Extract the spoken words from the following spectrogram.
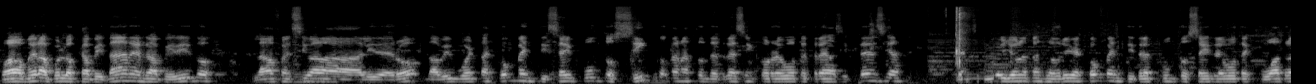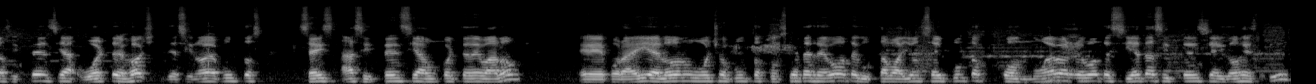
Wow, mira, por los capitanes, rapidito. La ofensiva la lideró David Huertas con 26.5 canastos de 3, 5 rebotes, 3 asistencias. Jonathan Rodríguez con 23.6 rebotes, 4 asistencias. Walter Hodge, 19 puntos, 6 asistencias, un corte de balón. Eh, por ahí el ONU 8 puntos con 7 rebotes. Gustavo Ayón 6 puntos con 9 rebotes, 7 asistencias y 2 steals.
